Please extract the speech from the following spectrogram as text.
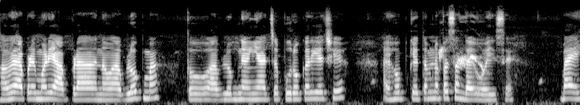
હવે આપણે મળીએ આપણા નવા બ્લોગમાં તો આ બ્લોગને અહીંયા જ પૂરો કરીએ છીએ. આઈ હોપ કે તમને પસંદ આવ્યો હશે. બાય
